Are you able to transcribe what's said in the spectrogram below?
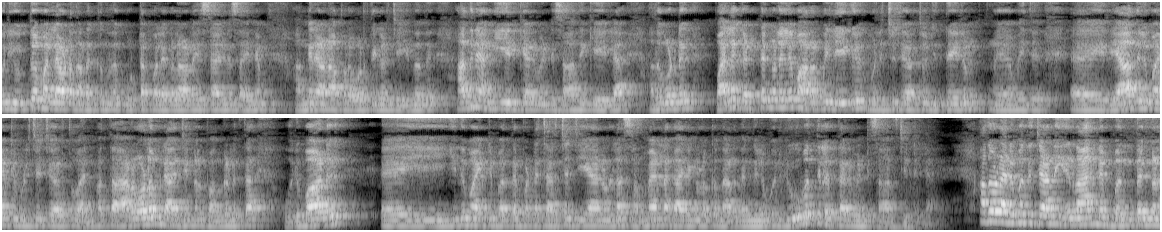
ഒരു യുദ്ധമല്ല അവിടെ നടക്കുന്നത്. കൂട്ടക്കൊലകളാണ് ഇസ്രായേലിന്റെ സൈന്യം അങ്ങനെയാണ് ആ പ്രവർത്തികൾ ചെയ്യുന്നത്. അതിനെ അംഗീകരിക്കാൻ വേണ്ടി സാധിക്കുകയില്ല. അതുകൊണ്ട് പല ഘട്ടങ്ങളിലും അറബ് ലീഗ് വിളിച്ചു ചേർത്തു ജിദ്ദയിലും റിയാദിലുമായിട്ട് വിളിച്ചു ചേർത്തു. അൻപത്തി ആറോളം രാജ്യങ്ങൾ പങ്കെടുത്ത ഒരുപാട് ഇതുമായിട്ട് ബന്ധപ്പെട്ട ചർച്ച ചെയ്യാനുള്ള സമ്മേളന കാര്യങ്ങളൊക്കെ നടന്നെങ്കിലും ഒരു രൂപത്തിലെത്താൻ വേണ്ടി സാധിച്ചിട്ടില്ല. അതോടനുബന്ധിച്ചാണ് ഇറാന്റെ ബന്ധങ്ങൾ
